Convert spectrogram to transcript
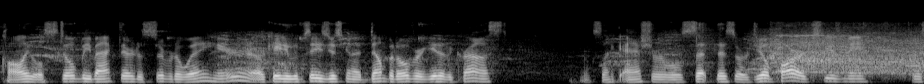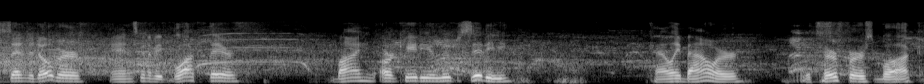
Colley will still be back there to serve it away here. Arcadia Loup is just going to dump it over and get it across. Looks like Asher will set this, or Jill Parr, excuse me, will send it over, and it's going to be blocked there by Arcadia Loup City. Callie Bauer with her first block.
